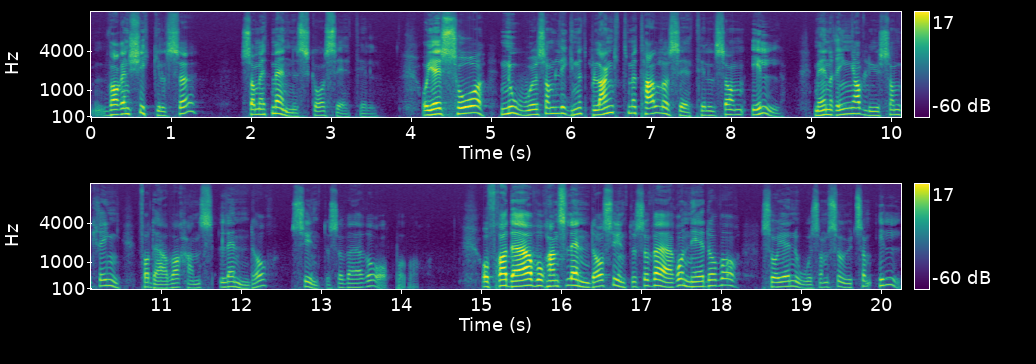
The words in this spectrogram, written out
var en skikkelse som et menneske å se til. Og jeg så noe som lignet blankt metall å se til, som ild, med en ring av lys omkring, for der var hans lender syntes å være oppover. Og fra der hvor hans lender syntes å være, og nedover, så jeg noe som så ut som ild,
